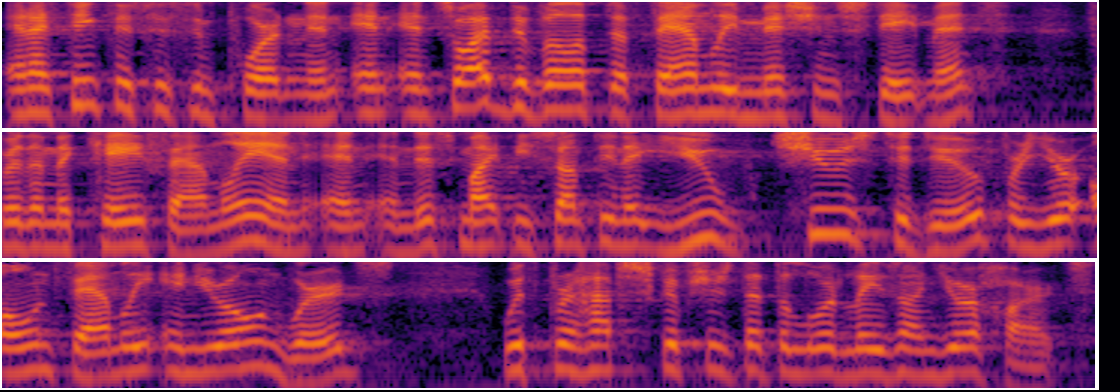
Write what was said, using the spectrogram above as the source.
And I think this is important. And, and, and so I've developed a family mission statement for the McKay family, and, and, and this might be something that you choose to do for your own family in your own words, with perhaps scriptures that the Lord lays on your heart.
